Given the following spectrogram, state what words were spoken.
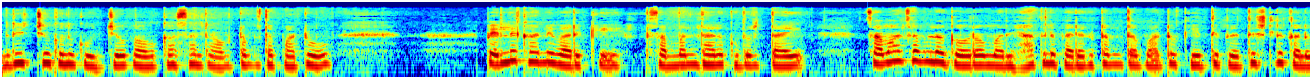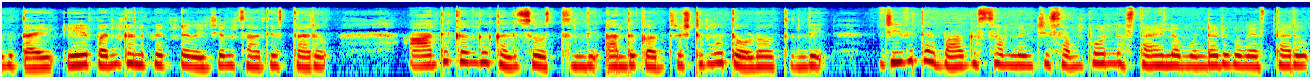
నిరుద్యోగులకు ఉద్యోగ అవకాశాలు రావడంతో పాటు పెళ్ళి కాని వారికి సంబంధాలు కుదురుతాయి. సమాజంలో గౌరవ మర్యాదలు పెరగటంతో పాటు కీర్తి ప్రతిష్టలు కలుగుతాయి. ఏ పని తలపెట్టిన విజయం సాధిస్తారు. ఆర్థికంగా కలిసి వస్తుంది. అందుకు అదృష్టము తోడవుతుంది. జీవిత భాగస్వామి నుంచి సంపూర్ణ స్థాయిలో ముందడుగు వేస్తారు.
